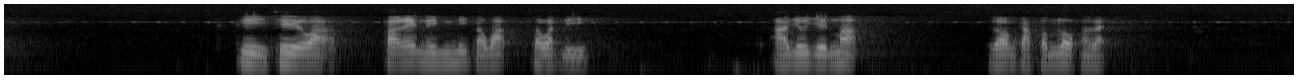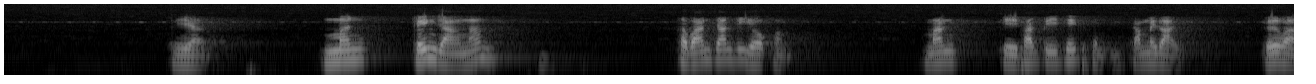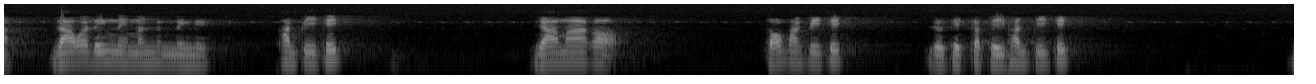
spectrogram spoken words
ที่ชื่อว่าปาเรนิมมิตวะสวัสดี อายุยืนมาก รองจากสมโลกนั่นแหละเนี่ยมันถึงอย่างนั้น สวรรค์ชั้นที่หกมันกี่พันปีที่ผมจำไม่ได้ หรือว่า ดาวดึงเนี่ยมันหนึ่งพันปีทิพย์ยามาก็สองพันปีทิพย์หรือติดก็สี่พันปีทิพย์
